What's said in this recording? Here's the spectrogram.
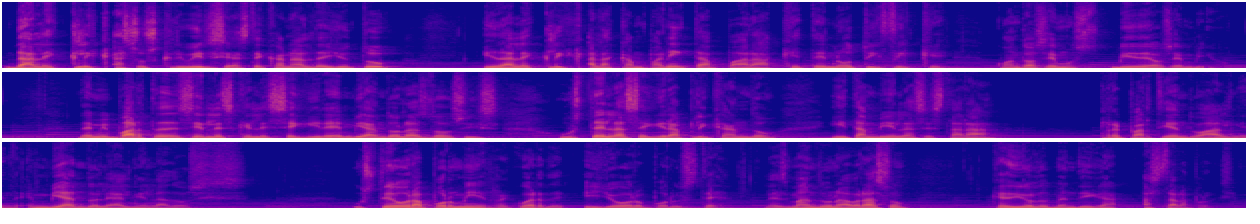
Dale click a suscribirse a este canal de YouTube y dale click a la campanita para que te notifique cuando hacemos videos en vivo. De mi parte decirles que les seguiré enviando las dosis, usted las seguirá aplicando y también las estará repartiendo a alguien, enviándole a alguien la dosis. Usted ora por mí, recuerde, y yo oro por usted. Les mando un abrazo, que Dios los bendiga, hasta la próxima.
